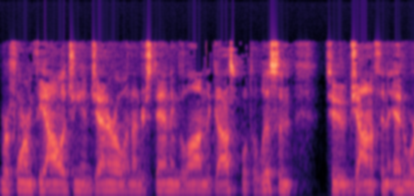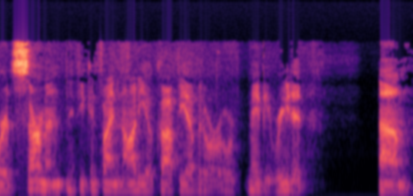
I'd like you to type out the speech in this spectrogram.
Reformed theology in general and understanding the law and the gospel to listen to Jonathan Edwards' sermon, if you can find an audio copy of it or, or maybe read it. Um,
